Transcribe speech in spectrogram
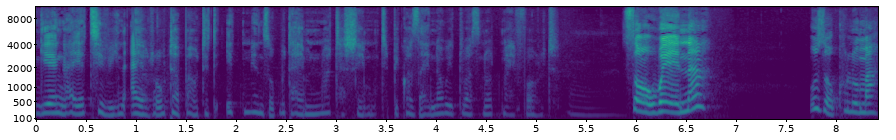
ngiye i wrote about it it means ukuthi i am not ashamed because i know it was not my fault mm. so wena uzokhuluma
